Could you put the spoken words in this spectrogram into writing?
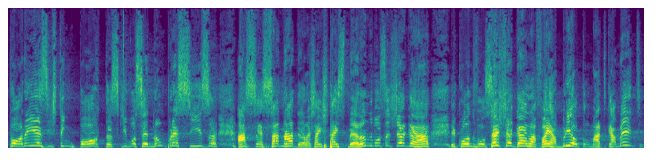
Porém, existem portas que você não precisa acessar nada, ela já está esperando você chegar, e quando você chegar, ela vai abrir automaticamente.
